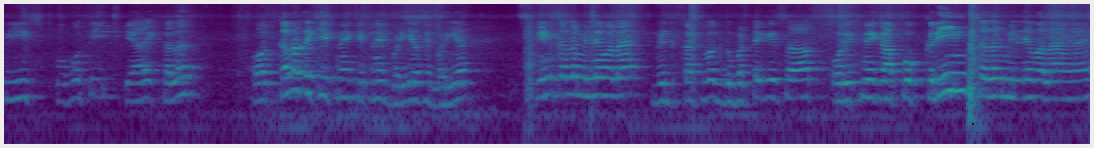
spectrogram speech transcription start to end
पीस बहुत ही प्यारे कलर और कलर देखिए इसमें कितने बढ़िया से बढ़िया। स्किन कलर मिलने वाला है विद कटवर्क दुपट्टे के साथ, और इसमें एक आपको क्रीम कलर मिलने वाला है।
